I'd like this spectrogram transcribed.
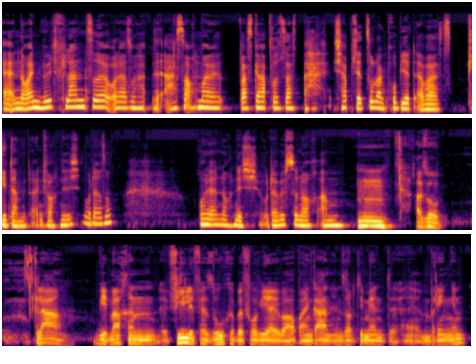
äh, neuen Wildpflanze oder so, hast du auch mal was gehabt, wo du sagst, ach, ich habe es jetzt so lange probiert, aber es geht damit einfach nicht oder so? Oder noch nicht? Oder bist du noch am Mm, Also klar, wir machen viele Versuche, bevor wir überhaupt ein Garn ins Sortiment äh, bringen.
